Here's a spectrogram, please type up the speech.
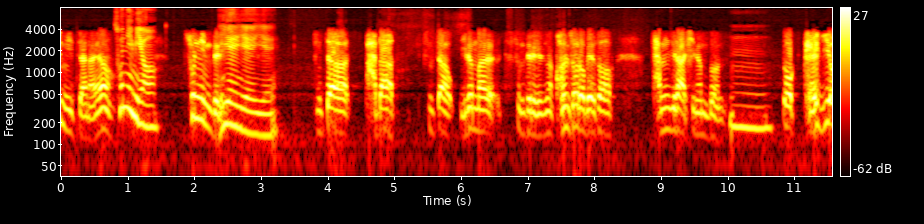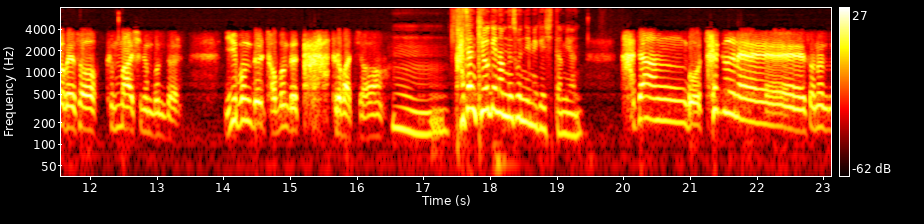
층이 있잖아요. 손님이요. 손님들이. 예, 예, 예. 진짜 바닥, 진짜 이런 말씀 드리지만 건설업에서 잠실하시는 분, 음, 또 대기업에서 근무하시는 분들, 이분들 저분들 다 들어봤죠. 음. 가장 기억에 남는 손님이 계시다면? 가장 뭐 최근에서는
